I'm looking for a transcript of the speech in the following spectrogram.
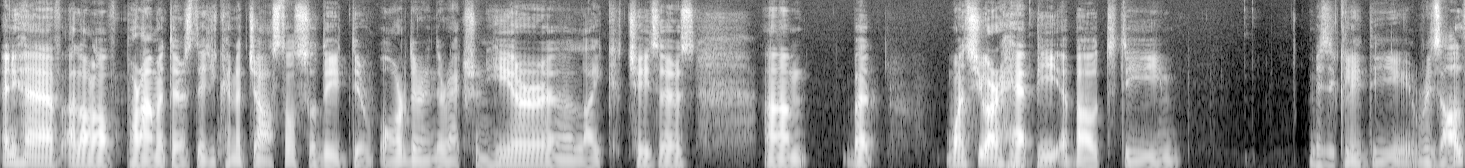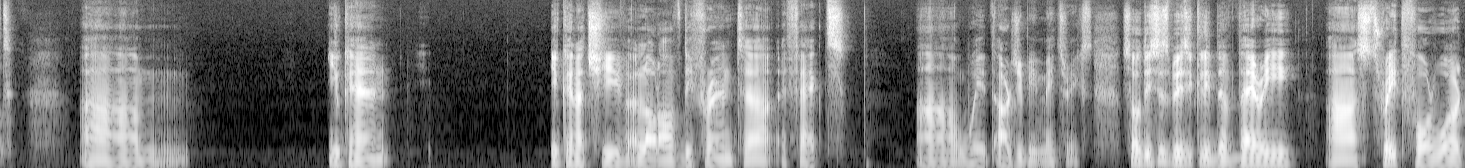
and you have a lot of parameters that you can adjust also the, the order and direction here uh, like chasers um, but once you are happy about the basically the result um, you can you can achieve a lot of different uh, effects uh, with RGB matrix so this is basically the very uh, straightforward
